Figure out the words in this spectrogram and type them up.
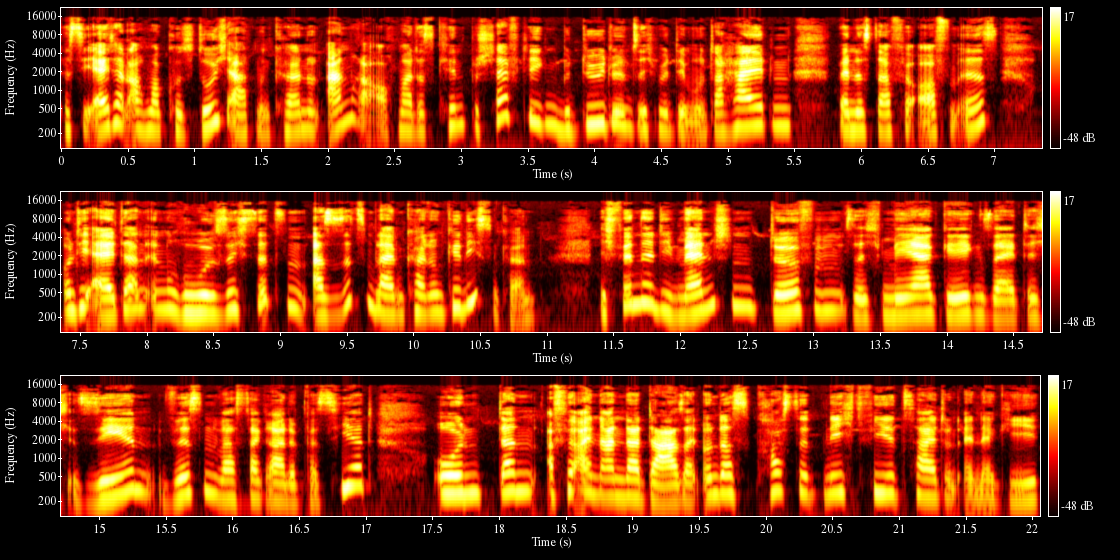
dass die Eltern auch mal kurz durchatmen können und andere auch mal das Kind beschäftigen, bedüdeln, sich mit dem unterhalten, wenn es dafür offen ist und die Eltern in Ruhe sich sitzen, also sitzen bleiben können und genießen können. Ich finde, die Menschen dürfen sich mehr gegenseitig sehen, wissen, was da gerade passiert und dann füreinander da sein. Und das kostet nicht viel Zeit und Energie.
